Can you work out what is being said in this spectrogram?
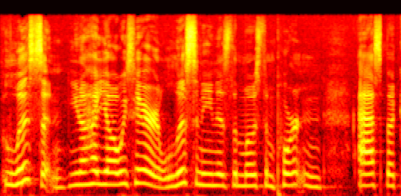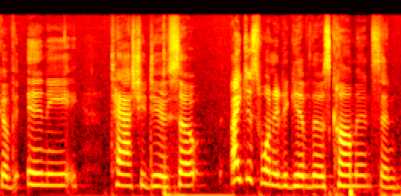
listen. You know how you always hear listening is the most important aspect of any task you do. So I just wanted to give those comments and,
